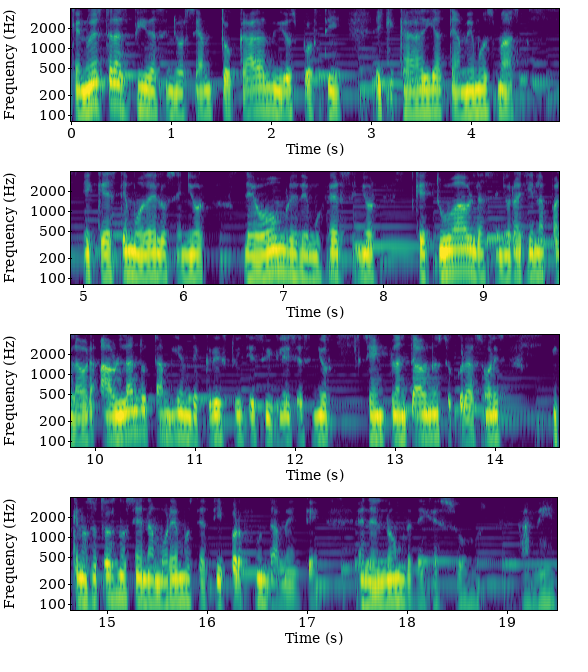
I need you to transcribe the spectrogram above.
que nuestras vidas, Señor, sean tocadas, mi Dios, por ti y que cada día te amemos más y que este modelo, Señor, de hombre, de mujer, Señor, que tú hablas, Señor, allí en la palabra, hablando también de Cristo y de su iglesia, Señor, se ha implantado en nuestros corazones y que nosotros nos enamoremos de ti profundamente en el nombre de Jesús. Amén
